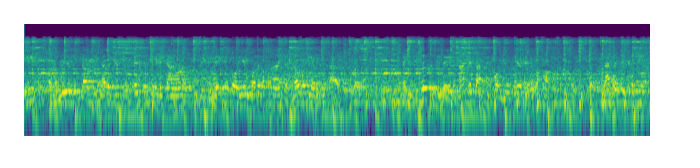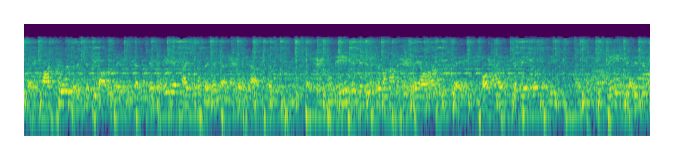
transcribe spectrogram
you need a really elegant, sophisticated gown, we can make it for you, one of a kind that nobody. Exclusively made manufactured for you here in the Bahamas. That particular piece costs $250, ladies and gentlemen, just to give you a price and a figure that's what have. These to Bahamas today are on display. All the items are made locally. These indigenous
